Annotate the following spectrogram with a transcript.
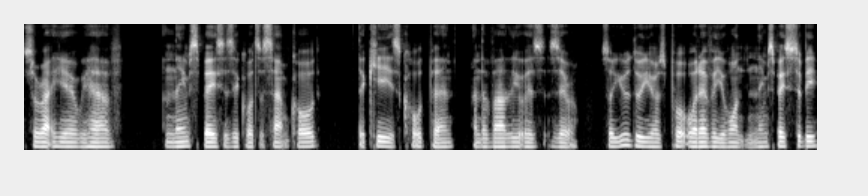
So right here we have a namespace is equal to Sam code, the key is CodePen and the value is zero. So you do yours, put whatever you want the namespace to be,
